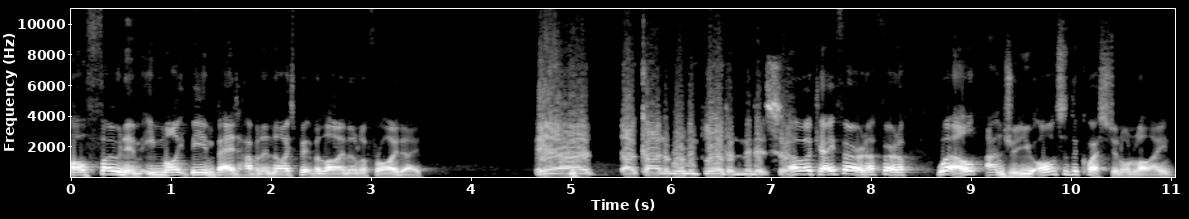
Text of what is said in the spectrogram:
I'll phone him. He might be in bed having a nice bit of a line on a Friday. Yeah, I, I kind of run unemployed at the minute, so. Oh, okay, fair enough, fair enough. Well, Andrew, you answered the question online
